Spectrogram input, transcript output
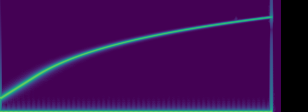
you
